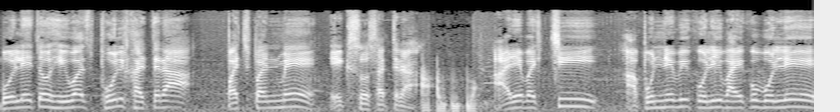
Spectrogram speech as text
बोले तो ही वॉज़ फुल खतरा, पचपन में 117 अरे बच्ची, अपन ने भी कोहली भाई को बोले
